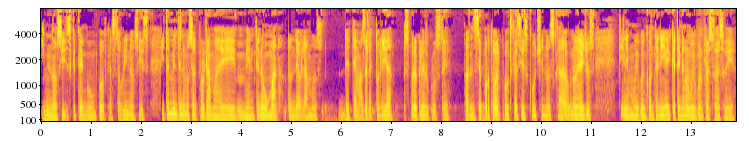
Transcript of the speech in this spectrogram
hipnosis, que tengo un podcast sobre hipnosis. Y también tenemos el programa de Mente No Humana, donde hablamos de temas de la actualidad. Espero que les guste pásense por todo el podcast y escúchenlos. Cada uno de ellos tiene muy buen contenido y que tengan un muy buen resto de su día.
